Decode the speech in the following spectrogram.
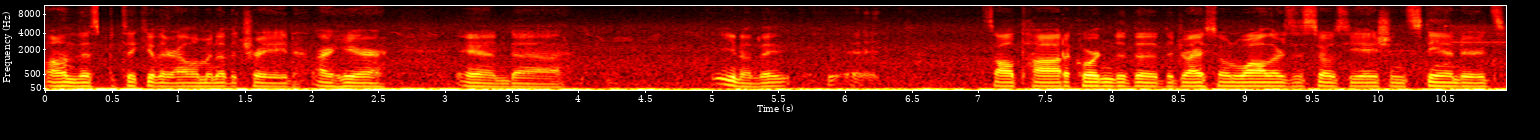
on this particular element of the trade are here, and uh, you know they. It's all taught according to the the Dry Stone Wallers Association standards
